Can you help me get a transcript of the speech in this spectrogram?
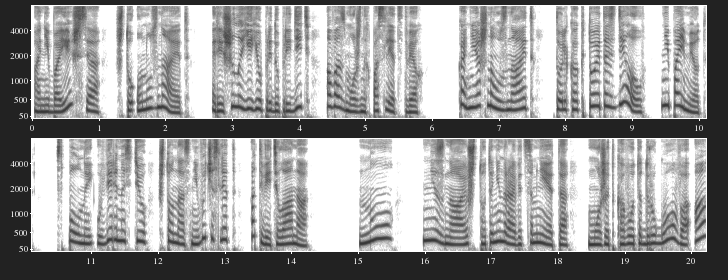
А не боишься, что он узнает? Решила ее предупредить о возможных последствиях. Конечно, узнает, только кто это сделал, не поймет. С полной уверенностью, что нас не вычислят, ответила она. «Ну, не знаю, что-то не нравится мне это. Может, кого-то другого, а?»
